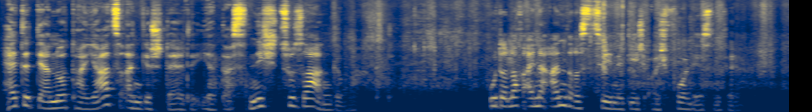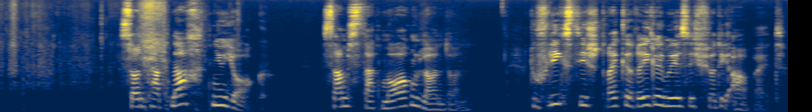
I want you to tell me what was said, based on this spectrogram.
hätte der Notariatsangestellte ihr das nicht zu sagen gewagt. Oder noch eine andere Szene, die ich euch vorlesen will. Sonntagnacht New York, Samstagmorgen London. Du fliegst die Strecke regelmäßig für die Arbeit.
